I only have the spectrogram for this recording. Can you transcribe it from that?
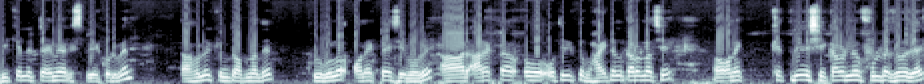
বিকেলের টাইমে স্প্রে করবেন। তাহলে কিন্তু আপনাদের ফুলগুলো অনেকটাই সেভ হবে। আর আরেকটা অতিরিক্ত ভাইটাল কারণ আছে অনেক ক্ষেত্রে সে কারণেও ফুলটা ঝরে যায়।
